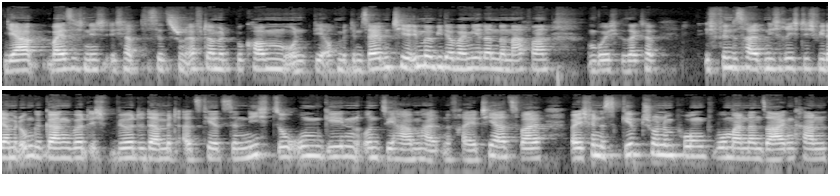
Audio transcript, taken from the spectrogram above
ja, weiß ich nicht, ich habe das jetzt schon öfter mitbekommen und die auch mit demselben Tier immer wieder bei mir dann danach waren und wo ich gesagt habe, ich finde es halt nicht richtig, wie damit umgegangen wird. Ich würde damit als Tierärztin nicht so umgehen und sie haben halt eine freie Tierarztwahl, weil ich finde, es gibt schon einen Punkt, wo man dann sagen kann,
